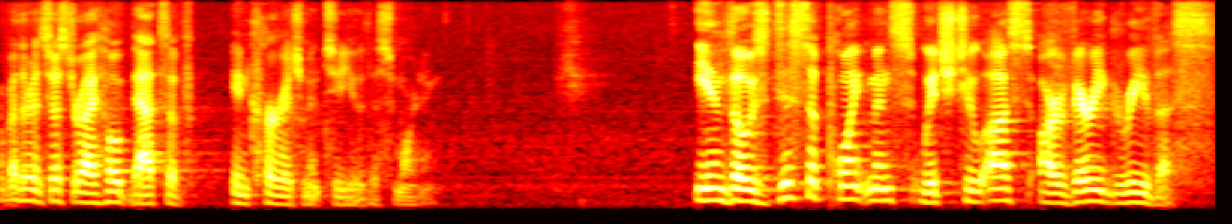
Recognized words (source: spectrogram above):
Brother and sister, I hope that's of encouragement to you this morning in those disappointments which to us are very grievous,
